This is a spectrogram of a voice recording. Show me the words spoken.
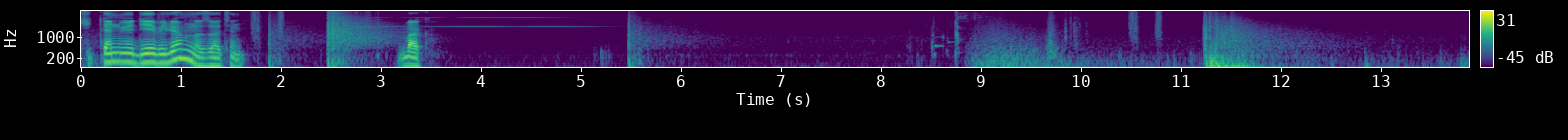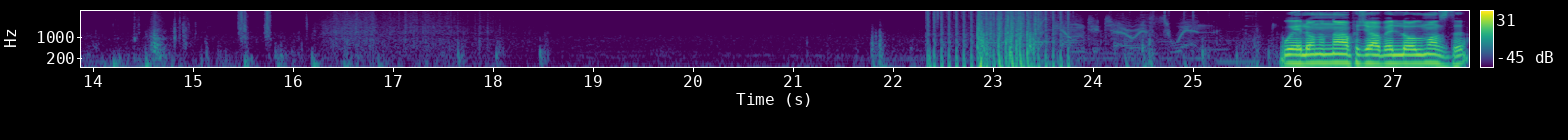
Kitlenmiyor diye biliyorum da zaten. Bak. Bu Elon'un ne yapacağı belli olmazdı.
